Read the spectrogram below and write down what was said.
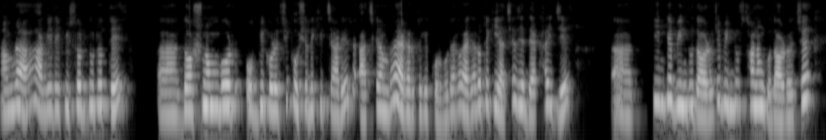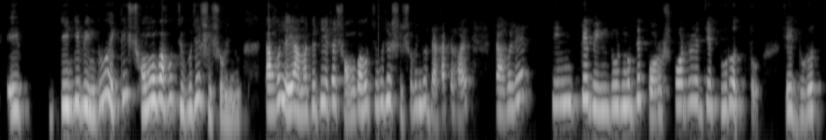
আমরা আগের এপিসোড দুটোতে দশ নম্বর অবধি করেছি কষে দেখি চারের। আজকে আমরা এগারো থেকে করব। দেখো এগারোতে কি আছে? যে দেখাই যে তিনটে বিন্দু দেওয়া রয়েছে, বিন্দুর স্থানাঙ্ক দেওয়া রয়েছে। এই তিনটি বিন্দু একটি সমবাহু ত্রিভুজের শীর্ষবিন্দু। তাহলে আমার যদি এটা সমবাহু ত্রিভুজের শীর্ষবিন্দু দেখাতে হয়, তাহলে তিনটে বিন্দুর মধ্যে পরস্পরের যে দূরত্ব, সেই দূরত্ব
